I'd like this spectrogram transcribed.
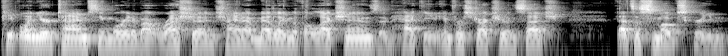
People in your time seem worried about Russia and China meddling with elections and hacking infrastructure and such. That's a smokescreen.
